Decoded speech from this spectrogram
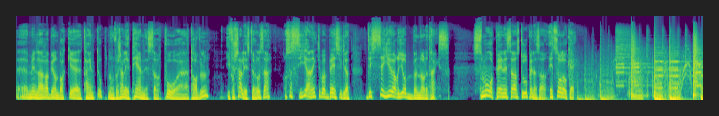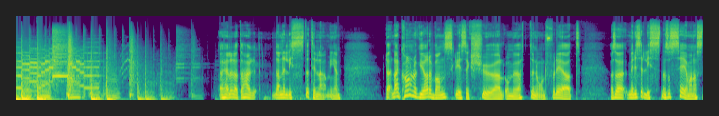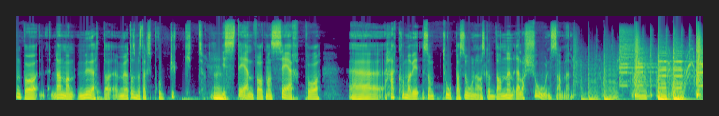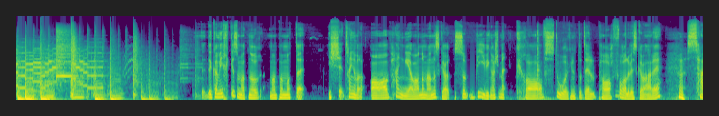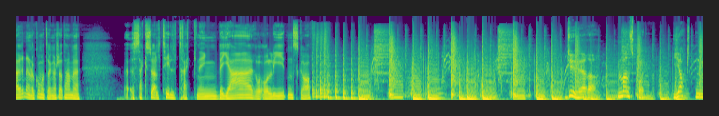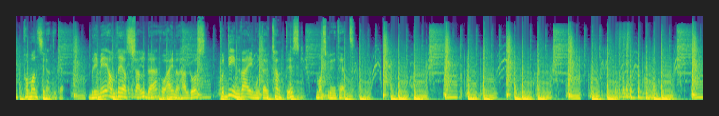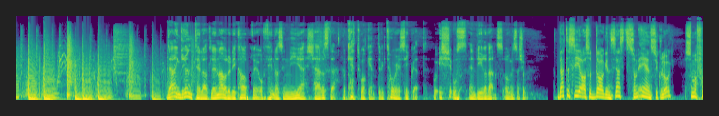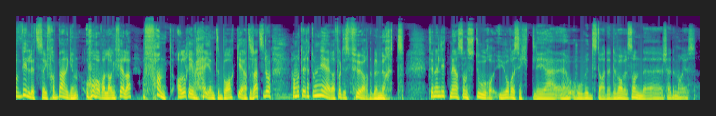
eh, min lærer Bjørn Bakke tegnet opp noen forskjellige peniser på eh, tavlen, i forskjellige størrelser, og så sier han egentlig bare basically at disse gjør jobben når det trengs. Små peniser, store peniser, it's all okay. hele dette her, denne listetilnærmingen, den, den kan nok gjøre det vanskelig i seg sjøl å møte noen, fordi at Altså, Med disse listene så ser man nesten på den man møter, møter som et slags produkt, mm. istedenfor at man ser på uh, Her kommer vi som to personer og skal danne en relasjon sammen. Det kan virke som at når man på en måte ikke trenger å være avhengig av andre mennesker, så blir vi kanskje mer kravstore knyttet til parforholdet vi skal være i. Hm. Særlig når det kommer til kanskje dette med eh, seksuell tiltrekning, begjær og, og lidenskap. Du hører Mannspodden jakten på mannsidentitet. Bli med Andreas Skjelde og Einar Helgaas på din vei mot autentisk maskulinitet. Det er en grunn til at Leonardo DiCaprio finner sin nye kjæreste på catwalken til Victoria's Secret, og ikke hos en dyrevernsorganisasjon. Dette sier altså dagens gjest, som er en psykolog, som har forvillet seg fra Bergen over Langfjellet, og fant aldri veien tilbake, rett og slett. Så da han måtte returnere faktisk før det ble mørkt, til en litt mer sånn stor og uoversiktlig eh, hovedstad. Det var vel sånn det skjedde, Marius?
